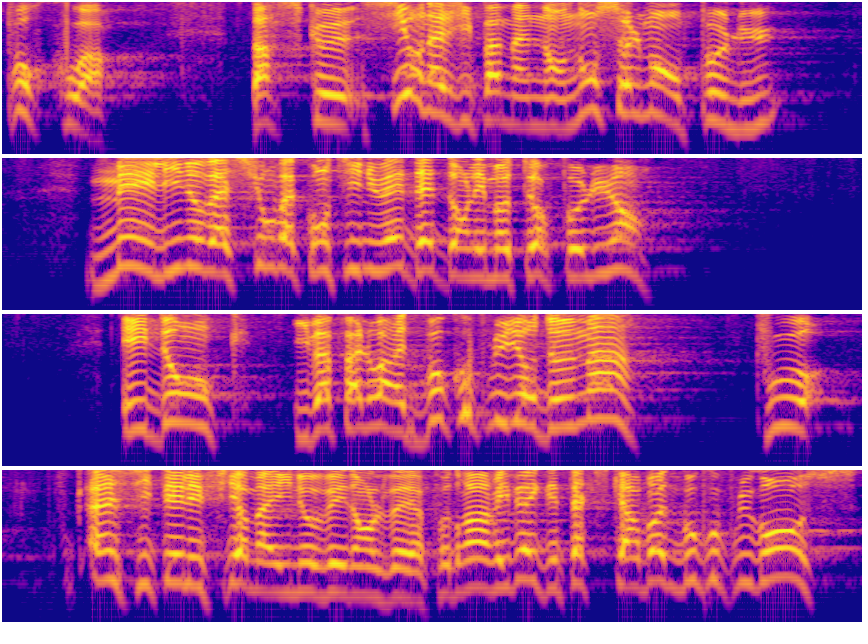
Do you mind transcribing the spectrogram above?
Pourquoi? Parce que si on n'agit pas maintenant, non seulement on pollue, mais l'innovation va continuer d'être dans les moteurs polluants. Et donc, il va falloir être beaucoup plus dur demain pour inciter les firmes à innover dans le verre. Il faudra arriver avec des taxes carbone beaucoup plus grosses.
